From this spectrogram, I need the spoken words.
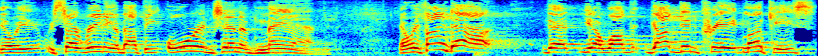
You know, we, we start reading about the origin of man. And we find out that, you know, while God did create monkeys,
